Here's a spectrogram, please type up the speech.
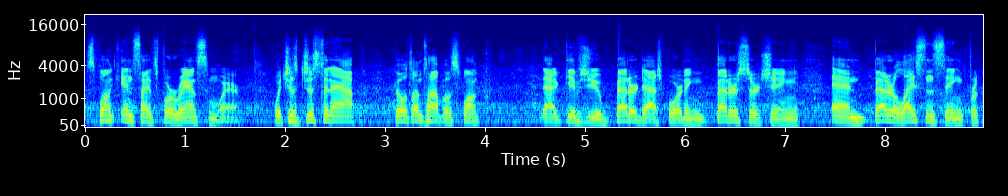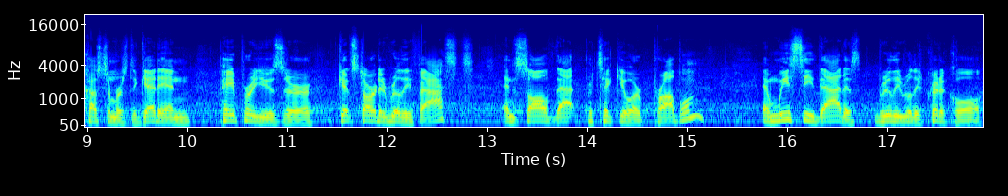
Splunk Insights for Ransomware, which is just an app built on top of Splunk that gives you better dashboarding, better searching, and better licensing for customers to get in, pay per user, get started really fast, and solve that particular problem. And we see that as really, really critical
